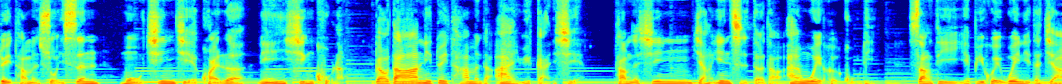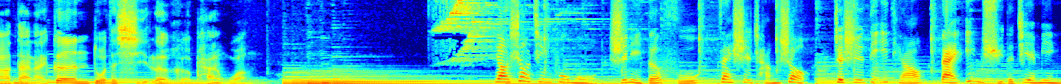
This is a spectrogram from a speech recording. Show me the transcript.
对他们说一声母亲节快乐！您辛苦了，表达你对他们的爱与感谢，他们的心将因此得到安慰和鼓励。上帝也必会为你的家带来更多的喜乐和盼望。要孝敬父母，使你得福，在世长寿，这是第一条带应许的诫命。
